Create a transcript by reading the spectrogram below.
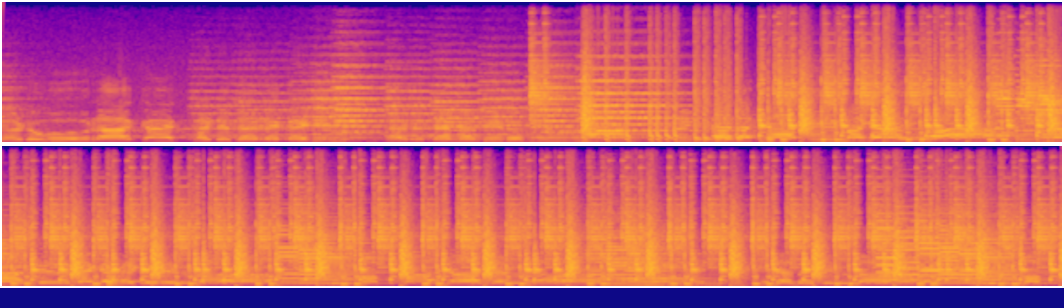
ನಡುವೂರಾಗ ಕಡದರ ಕಡಿಮೆ ಕರುದನ ಬಿಡುವಿಲ್ಲ. ಮಗಲ್ಲ ನಾ ತಿಳಿದಂಗ ಹಗರಿಲ್ಲ ನಿಮ್ಮಪ್ಪ ನಾನಲ್ಲ ವೈದಿಕಿ ನನಗಿಲ್ಲ ನಿಮ್ಮಪ್ಪ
